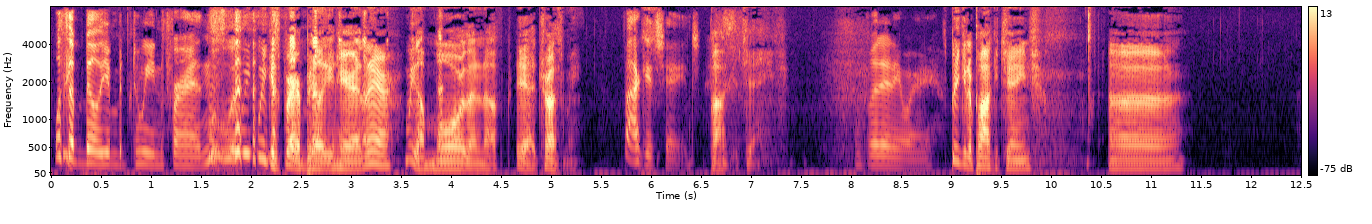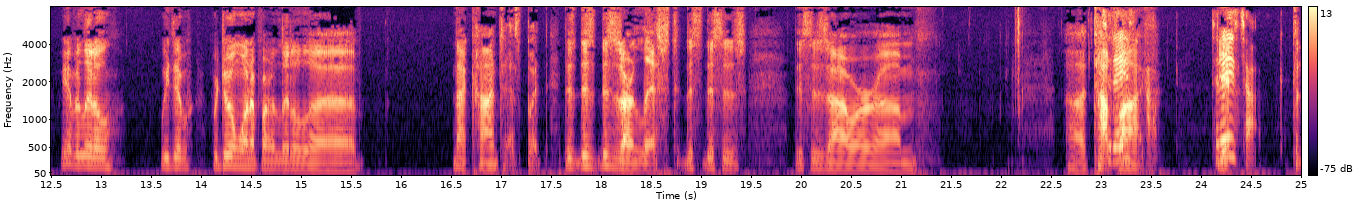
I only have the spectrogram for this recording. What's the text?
What's a billion between friends? We, we, we can spare a billion here and there. We got more than enough. Yeah, trust me. Pocket change. Pocket change. But anyway, Speaking of pocket change, uh, we have a little. We did. We're doing one of our little, uh, not contest, but this this this is our list. This this is this is our um, uh, top today's five. topic. Today's topic. T-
